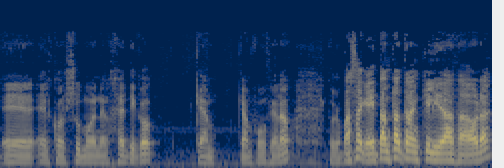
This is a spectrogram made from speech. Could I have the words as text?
el consumo energético que han, que han, funcionado. Lo que pasa es que hay tanta tranquilidad ahora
